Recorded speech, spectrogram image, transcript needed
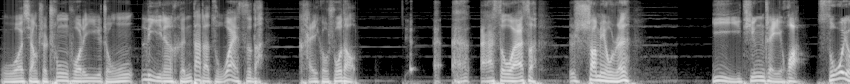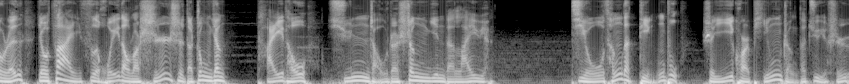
我像是冲破了一种力量很大的阻碍似的，开口说道：“SOS，上面有人。”一听这话，所有人又再一次回到了石室的中央，抬头。寻找着声音的来源。九层的顶部是一块平整的巨石，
